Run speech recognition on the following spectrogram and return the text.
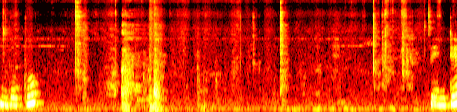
দুটো। তিনটে।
